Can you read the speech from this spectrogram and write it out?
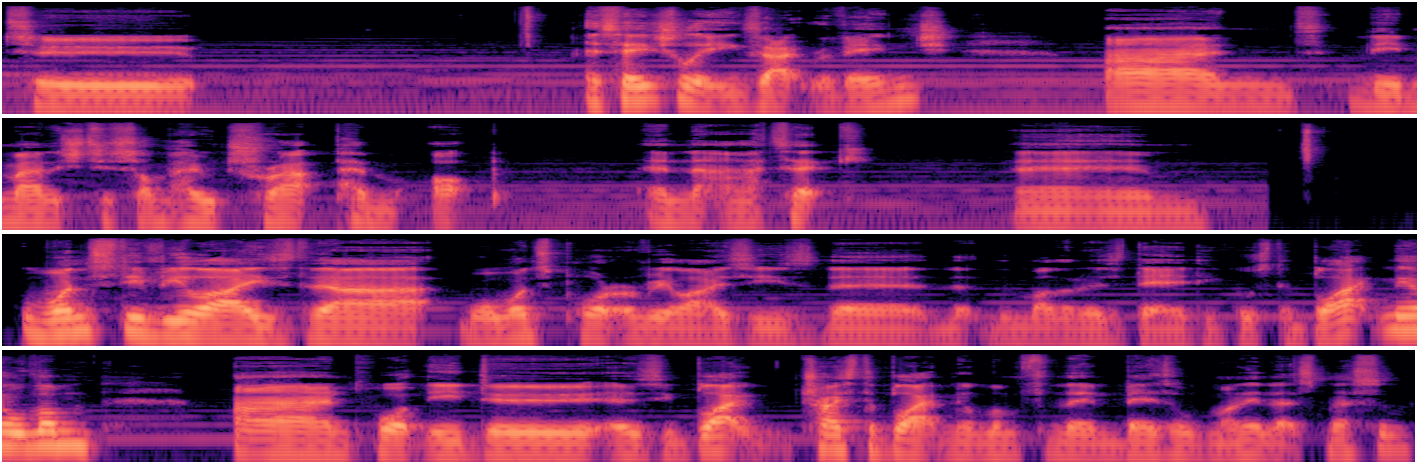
to essentially exact revenge, and they'd managed to somehow trap him up in the attic. Um, once they realise that, well, once Porter realises the, the the mother is dead, he goes to blackmail them, and what they do is he black tries to blackmail them for the embezzled money that's missing.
